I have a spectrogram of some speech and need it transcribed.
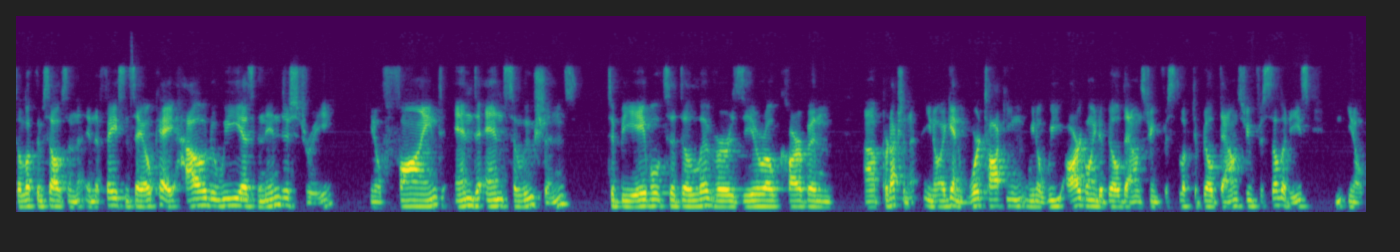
to look themselves in the, in the face and say, okay, how do we as an industry, you know, find end-to-end solutions to be able to deliver zero carbon uh, production? You know, again, we're talking, you know, we are going to build downstream, look to build downstream facilities, you know,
